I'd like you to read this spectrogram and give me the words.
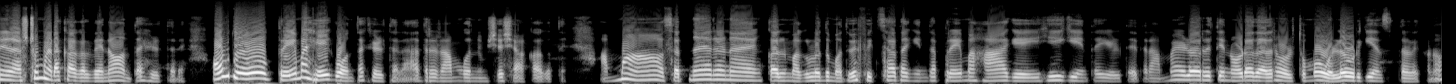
ನೀನ್ ಅಷ್ಟು ಮಾಡಕ್ಕಾಗಲ್ವೇನೋ ಅಂತ ಹೇಳ್ತಾರೆ. ಹೌದು, ಪ್ರೇಮ ಹೇಗೋ ಅಂತ ಕೇಳ್ತಾರೆ, ಆದ್ರೆ ರಾಮ್ಗ್ ಒಂದ್ ನಿಮಿಷ ಶಾಕ್ ಆಗುತ್ತೆ. ಅಮ್ಮ, ಸತ್ಯನಾರಾಯಣ ಅಂಕಲ್ ಮಗಳದು ಮದ್ವೆ ಫಿಕ್ಸ್ ಆದಾಗಿಂದ ಪ್ರೇಮ ಹಾಗೆ ಹೀಗೆ ಅಂತ ಹೇಳ್ತಾ ಇದ್ದಾರೆ. ಅಮ್ಮ ಹೇಳೋ ರೀತಿ ನೋಡೋದಾದ್ರೆ ಅವಳು ತುಂಬಾ ಒಳ್ಳೆ ಹುಡುಗಿ ಅನ್ಸ್ತಾಳೆ ಕಣೋ.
